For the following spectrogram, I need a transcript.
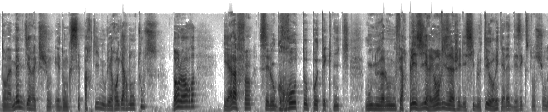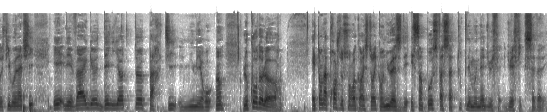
dans la même direction et donc c'est parti, nous les regardons tous dans l'ordre et à la fin, c'est le gros topo technique où nous allons nous faire plaisir et envisager des cibles théoriques à l'aide des extensions de Fibonacci et des vagues d'Elliott, partie numéro 1. Le cours de l'or est en approche de son record historique en USD et s'impose face à toutes les monnaies du FX cette année.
